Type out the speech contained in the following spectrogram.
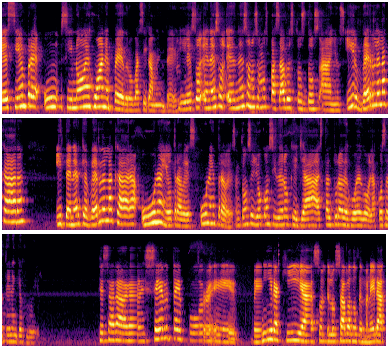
es siempre un, si no es Juan es Pedro, básicamente. Y eso, en eso, en eso nos hemos pasado estos dos años, ir, verle la cara y tener que verle la cara una y otra vez, una y otra vez. Entonces yo considero que ya a esta altura de juego las cosas tienen que fluir. César, agradecerte por eh, venir aquí a Sol de los Sábados de manera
